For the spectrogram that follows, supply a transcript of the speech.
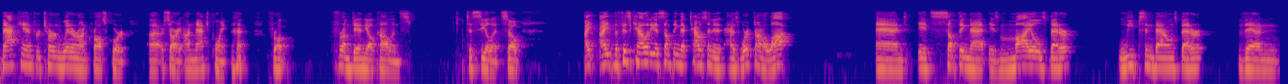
backhand return winner on cross court, uh, sorry, on match point from from Danielle Collins to seal it. So I, I the physicality is something that Tauson has worked on a lot. And it's something that is miles better leaps and bounds better than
